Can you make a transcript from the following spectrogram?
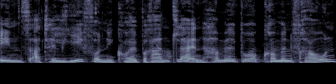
Ins Atelier von Nicole Brandler in Hammelburg kommen Frauen,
